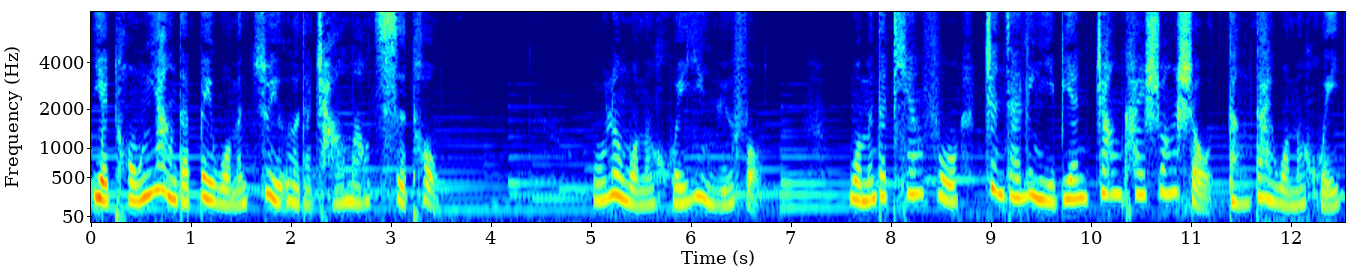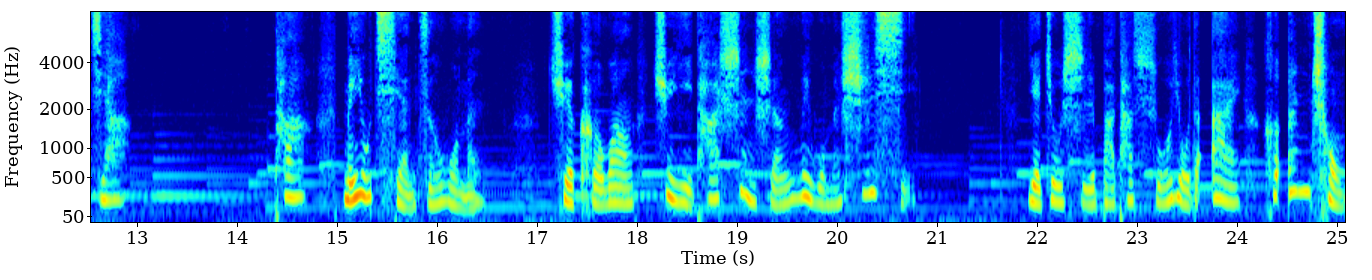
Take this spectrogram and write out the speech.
也同样的被我们罪恶的长矛刺透。无论我们回应与否，我们的天父正在另一边张开双手等待我们回家。他没有谴责我们，却渴望去以他圣神为我们施洗，也就是把他所有的爱和恩宠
